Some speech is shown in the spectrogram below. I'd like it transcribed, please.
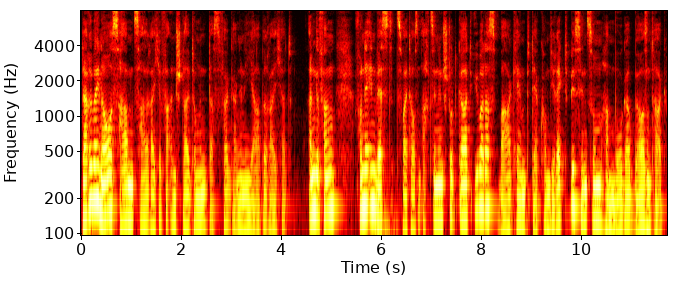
Darüber hinaus haben zahlreiche Veranstaltungen das vergangene Jahr bereichert. Angefangen von der Invest 2018 in Stuttgart über das Barcamp der Comdirect bis hin zum Hamburger Börsentag.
